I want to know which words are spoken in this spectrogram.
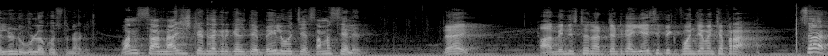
ఎల్లుండి ఊళ్ళోకి వస్తున్నాడు. వన్స్ ఆ మ్యాజిస్ట్రేట్ దగ్గరికి వెళ్తే బెయిల్ వచ్చే సమస్య లేదు. రేయ్ ఆ మినిస్టర్ అర్జెంటుగా ఏసీపీకి ఫోన్ చేయమని చెప్పరా? సార్!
